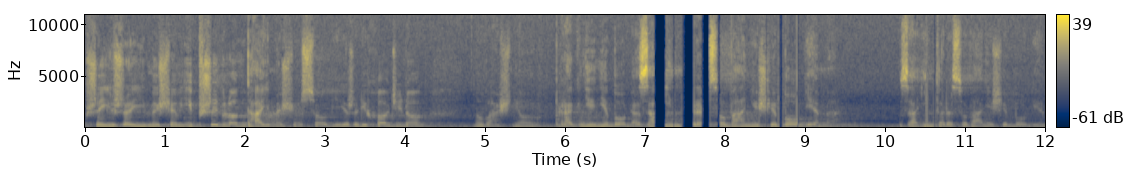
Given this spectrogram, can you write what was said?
przyjrzyjmy się i przyglądajmy się sobie, jeżeli chodzi no, no właśnie o pragnienie Boga, zainteresowanie się Bogiem, zainteresowanie się Bogiem.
